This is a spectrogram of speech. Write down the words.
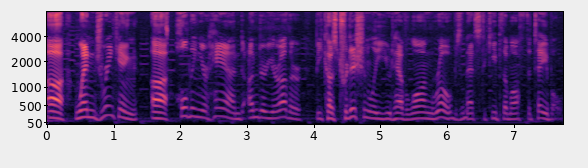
Uh, when drinking, uh, holding your hand under your other because traditionally you'd have long robes and that's to keep them off the table.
